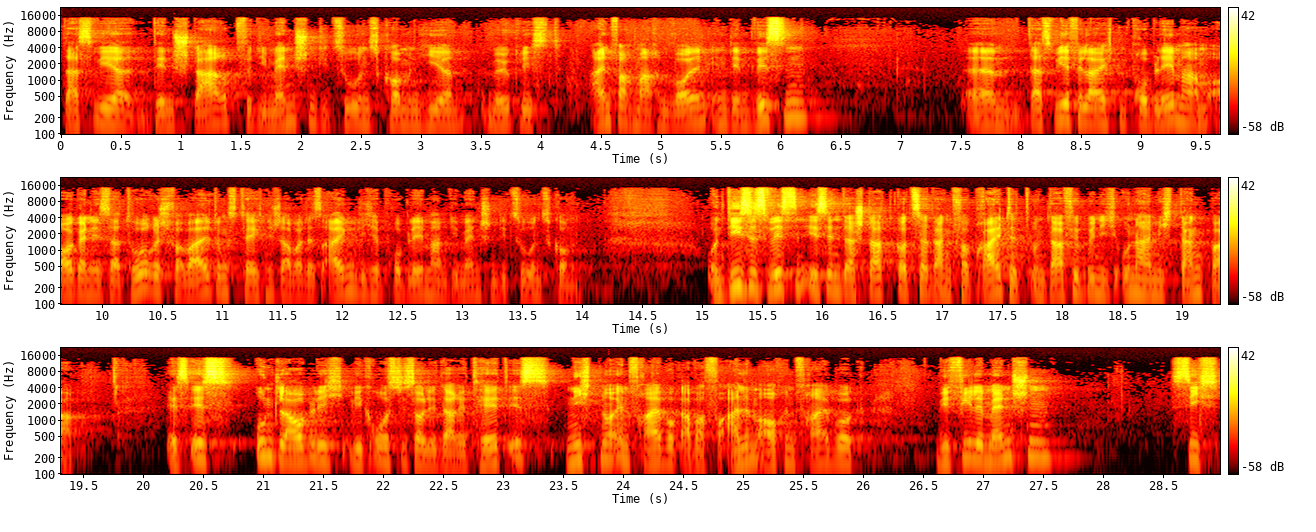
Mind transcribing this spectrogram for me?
dass wir den Start für die Menschen, die zu uns kommen, hier möglichst einfach machen wollen, in dem Wissen, ähm, dass wir vielleicht ein Problem haben, organisatorisch, verwaltungstechnisch, aber das eigentliche Problem haben die Menschen, die zu uns kommen. Und dieses Wissen ist in der Stadt Gott sei Dank verbreitet und dafür bin ich unheimlich dankbar. Es ist unglaublich, wie groß die Solidarität ist, nicht nur in Freiburg, aber vor allem auch in Freiburg, wie viele Menschen sich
